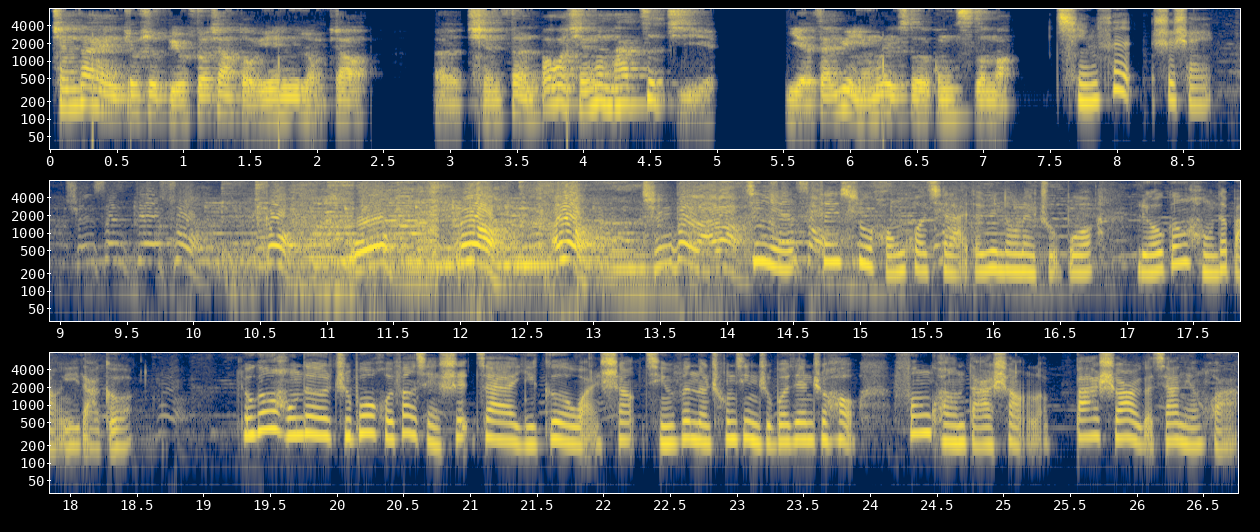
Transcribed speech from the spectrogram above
现在就是比如说像抖音那种叫呃勤奋，包括勤奋他自己也在运营类似的公司嘛。勤奋是谁？全身雕塑，Go 五六，哎呦，勤奋来了！今年飞速红火起来的运动类主播。刘畊宏的榜一大哥，刘畊宏的直播回放显示，在一个晚上，勤奋的冲进直播间之后，疯狂打赏了八十二个嘉年华。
